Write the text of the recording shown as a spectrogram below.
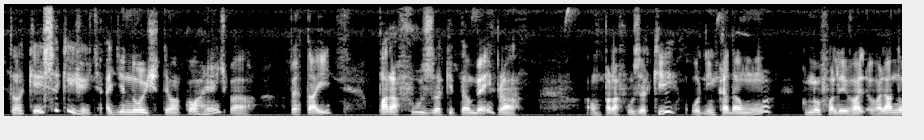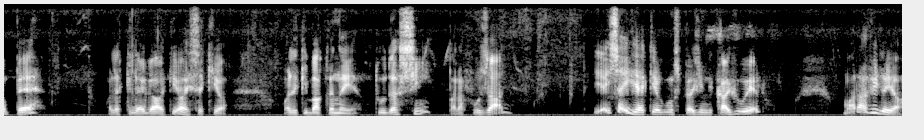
Então aqui é isso aqui, gente. Aí de noite tem uma corrente para apertar aí. Parafuso aqui também, para um parafuso aqui, outro em cada uma. Como eu falei, vai, vai lá no pé. Olha que legal aqui, ó. Isso aqui, ó. Olha que bacana aí. Tudo assim, parafusado. E é isso aí, aqui alguns pezinhos de cajueiro. Maravilha aí, ó.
